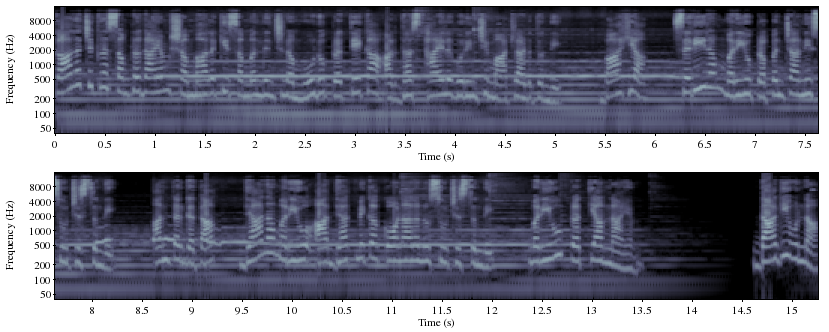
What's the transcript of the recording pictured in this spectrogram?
కాలచక్ర సంప్రదాయం శంభాలకి సంబంధించిన మూడు ప్రత్యేక అర్ధస్థాయిల గురించి మాట్లాడుతుంది. బాహ్య శరీరం మరియు ప్రపంచాన్ని సూచిస్తుంది. అంతర్గత ధ్యాన మరియు ఆధ్యాత్మిక కోణాలను సూచిస్తుంది. మరియు ప్రత్యామ్నాయం. దాగి ఉన్న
